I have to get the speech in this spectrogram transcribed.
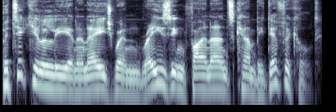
particularly in an age when raising finance can be difficult.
